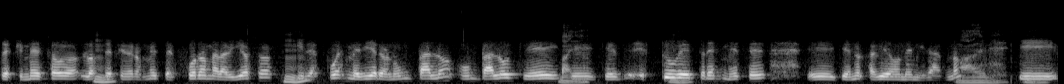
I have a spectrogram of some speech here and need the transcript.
tres primeros los tres primeros meses fueron maravillosos y después me dieron un palo un palo que, que, estuve tres meses eh, que no sabía dónde mirar no y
